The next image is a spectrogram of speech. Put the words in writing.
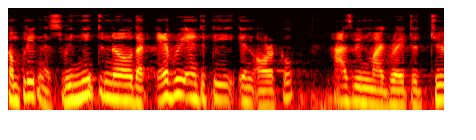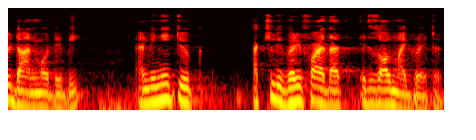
Completeness. We need to know that every entity in Oracle has been migrated to DynamoDB, and we need to actually verify that it is all migrated.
